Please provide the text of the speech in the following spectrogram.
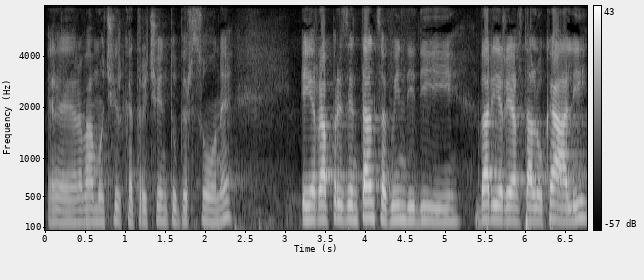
eh, eravamo circa 300 persone e in rappresentanza quindi di varie realtà locali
